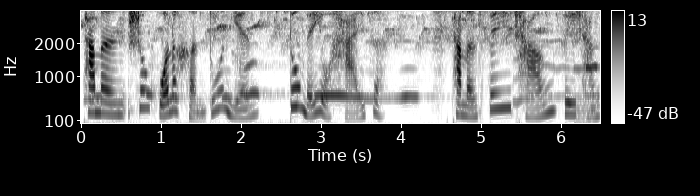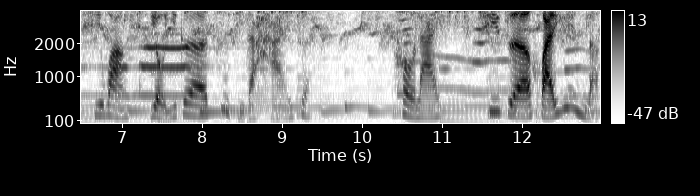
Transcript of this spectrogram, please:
他们生活了很多年都没有孩子，他们非常非常希望有一个自己的孩子。后来，妻子怀孕了，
